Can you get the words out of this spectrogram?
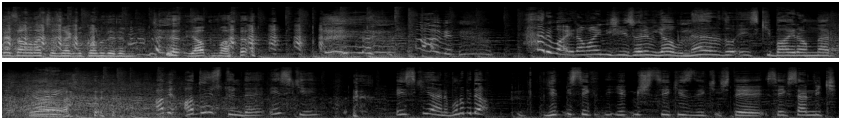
ne zaman açılacak bu konu dedim. Yapma. Her bayram aynı şeyi söylemiyor. Ya bu nerede o eski bayramlar? Yani abi adı üstünde eski. Eski yani. Bunu bir de 78 78'lik işte 80'lik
